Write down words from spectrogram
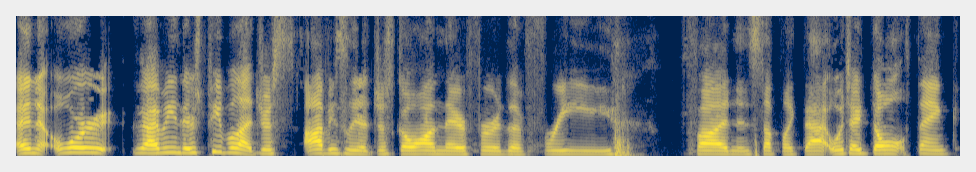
and or i mean there's people that just obviously that just go on there for the free fun and stuff like that which i don't think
